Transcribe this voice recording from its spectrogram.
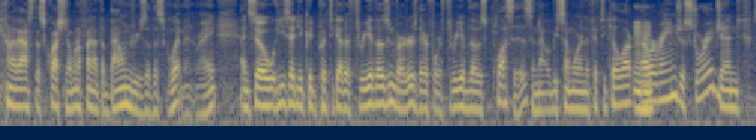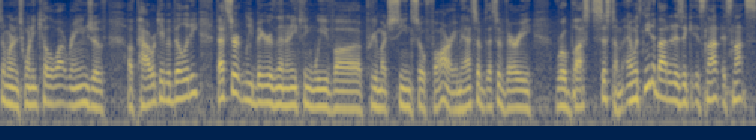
kind of ask this question. I want to find out the boundaries of this equipment, right? And so he said you could put together three of those inverters, therefore three of those pluses, and that would be somewhere in the 50 kilowatt hour range of storage and somewhere in the 20 kilowatt range of, of power capability. That's certainly bigger than anything we've uh, pretty much seen so far. I mean, that's a that's a very robust system. And what's neat about it is it, it's not it's not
